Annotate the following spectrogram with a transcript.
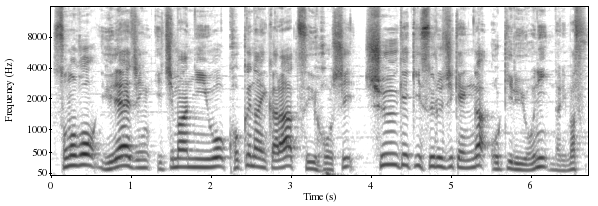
その後、ユダヤ人1万人を国内から追放し、襲撃する事件が起きるようになります。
